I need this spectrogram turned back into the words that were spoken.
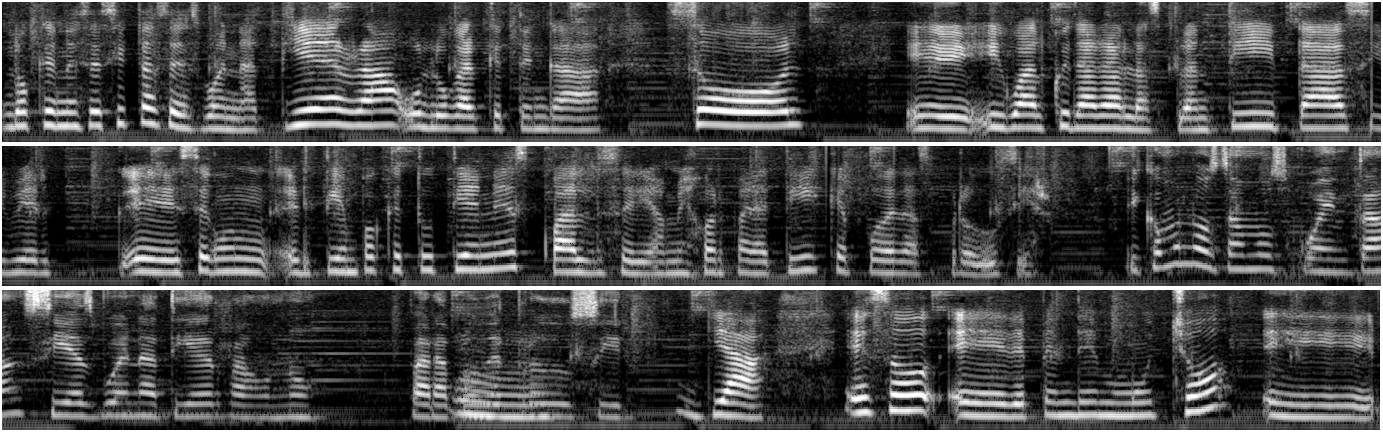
lo, que necesitas es buena tierra, un lugar que tenga sol, eh, igual cuidar a las plantitas y ver según el tiempo que tú tienes cuál sería mejor para ti que puedas producir. ¿Y cómo nos damos cuenta si es buena tierra o no para poder mm, producir? Ya, eso eh, depende mucho eh,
